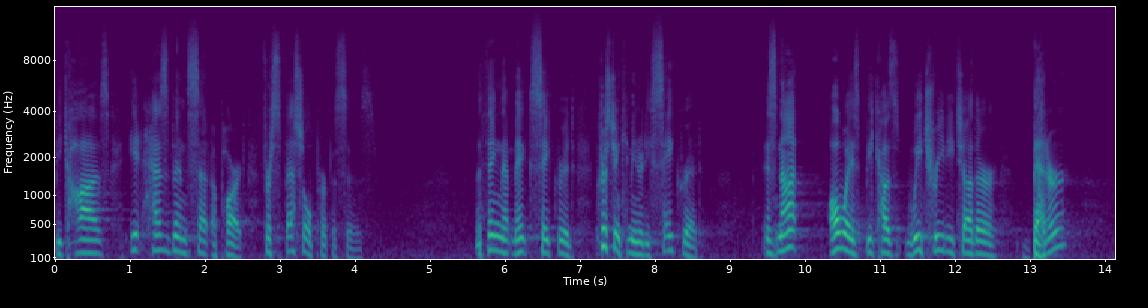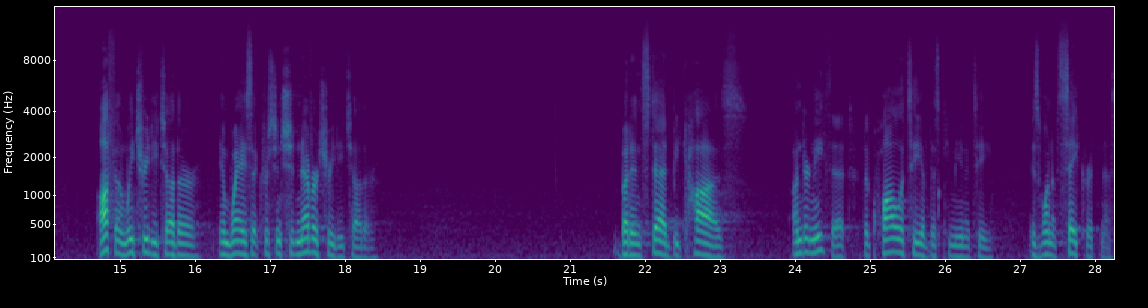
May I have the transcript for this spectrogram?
because it has been set apart for special purposes. The thing that makes sacred Christian community sacred is not always because we treat each other better. Often we treat each other in ways that Christians should never treat each other. But instead, because underneath it, the quality of this community is one of sacredness.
